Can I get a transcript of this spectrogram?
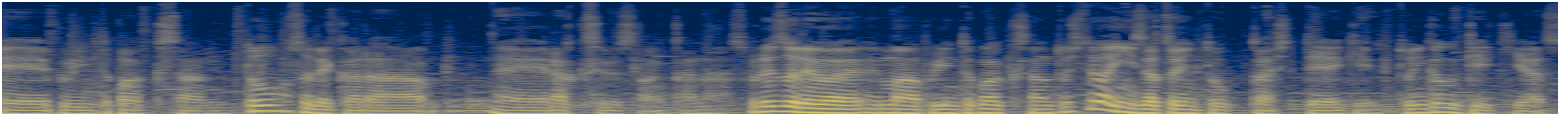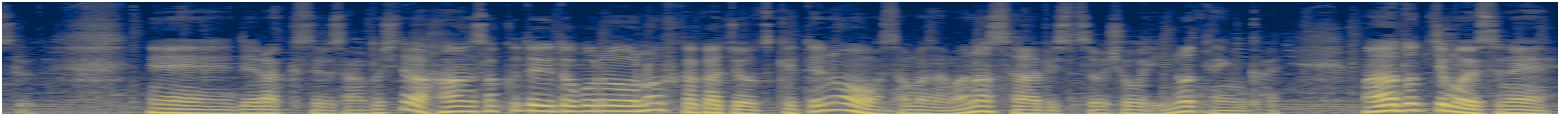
えー、プリントパックさんと、それから、えー、ラクセルさんかな。それぞれは、まあ、プリントパックさんとしては印刷に特化して、とにかく激安。えー、で、ラクセルさんとしては反則というところの付加価値をつけての様々なサービスと商品の展開。まあ、どっちもですね、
